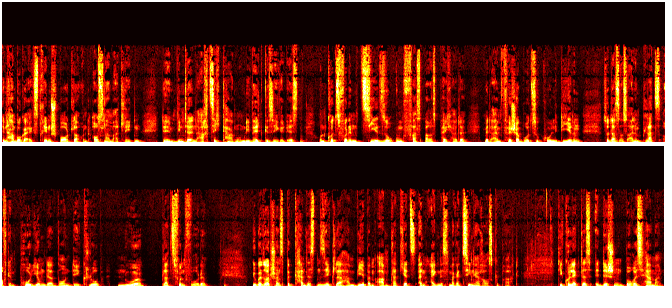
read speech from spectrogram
den Hamburger Extremsportler und Ausnahmeathleten, der im Winter in 80 Tagen um die Welt gesegelt ist und kurz vor dem Ziel so unfassbares Pech hatte, mit einem Fischerboot zu kollidieren, sodass aus einem Platz auf dem Podium der Vendée Globe nur Platz 5 wurde. Über Deutschlands bekanntesten Segler haben wir beim Abendblatt jetzt ein eigenes Magazin herausgebracht. Die Collectors Edition Boris Herrmann.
